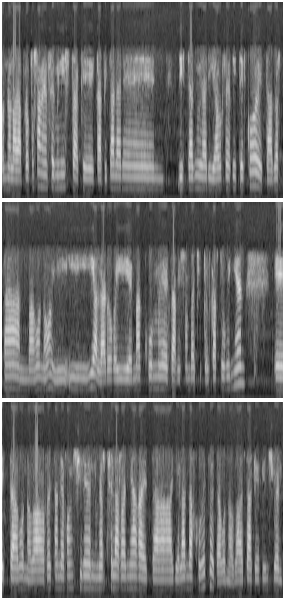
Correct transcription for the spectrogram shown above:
onola da, proposamen feministak e, kapitalaren diktadurari aurre egiteko, eta bertan, ba, bueno, alaro gehi emakume eta gizon batzuk elkartu ginen, eta, bueno, ba, horretan egon ziren Mertxela Rañaga eta Jolanda Jubeto, eta, bueno, batak egin zuen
